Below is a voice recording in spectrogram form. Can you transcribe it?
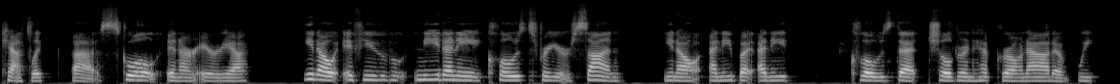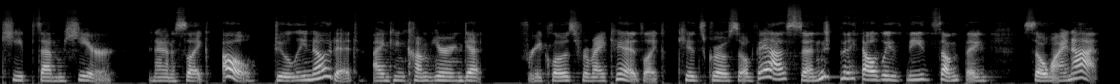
catholic uh, school in our area you know if you need any clothes for your son you know any but any clothes that children have grown out of we keep them here. And i was like oh duly noted. I can come here and get free clothes for my kids. Like kids grow so fast and they always need something. So why not?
